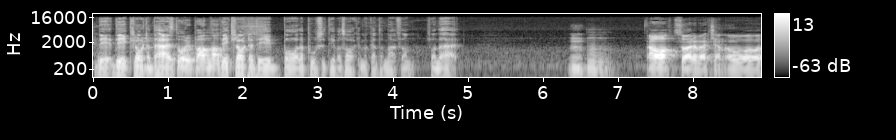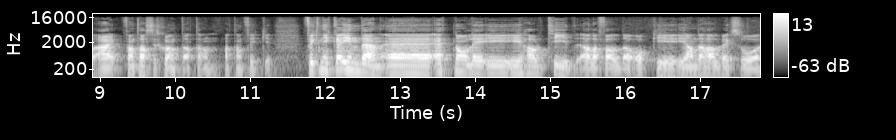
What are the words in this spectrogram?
det, det är klart att det här... Står i pannan. Det är klart att det är bara positiva saker man kan ta med från, från det här. Mm. Mm. Ja, så är det verkligen. Och nej, fantastiskt skönt att han, att han fick, fick nicka in den. Eh, 1-0 i, i, halvtid i alla fall då, och i, i andra halvlek så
